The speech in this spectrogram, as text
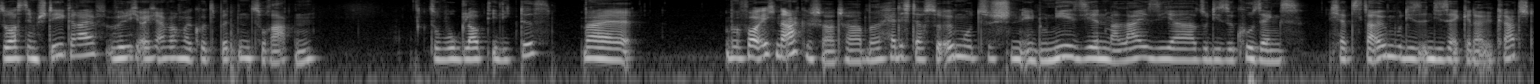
So aus dem Stehgreif würde ich euch einfach mal kurz bitten zu raten. So, wo glaubt ihr liegt es? Weil, bevor ich nachgeschaut habe, hätte ich das so irgendwo zwischen Indonesien, Malaysia, so diese Cousins. Ich hätte es da irgendwo diese, in diese Ecke da geklatscht.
